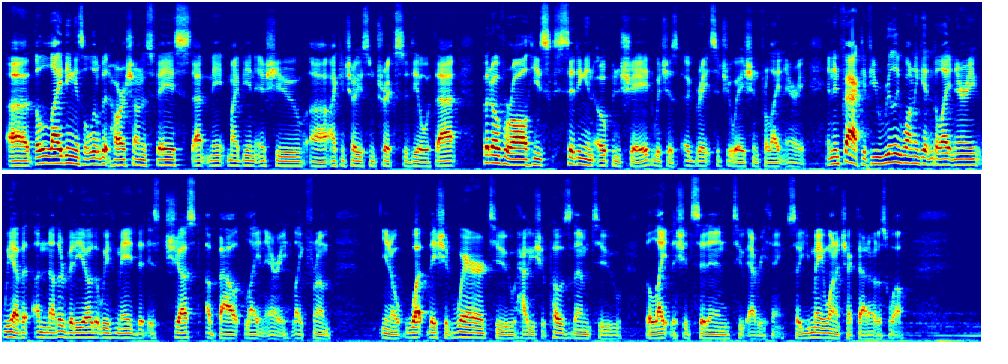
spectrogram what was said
Uh, the lighting is a little bit harsh on his face. That may, might be an issue. Uh, I can show you some tricks to deal with that. But overall, he's sitting in open shade, which is a great situation for light and airy. And in fact, if you really want to get into light and airy, we have another video that we've made that is just about light and airy, like from, you know, what they should wear to how you should pose them to the light they should sit in to everything. So you may want to check that out as well.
